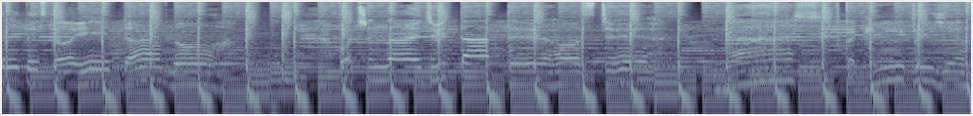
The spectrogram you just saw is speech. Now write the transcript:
відкритий стоїть давно, починають вітати гості нас в такий приємний.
